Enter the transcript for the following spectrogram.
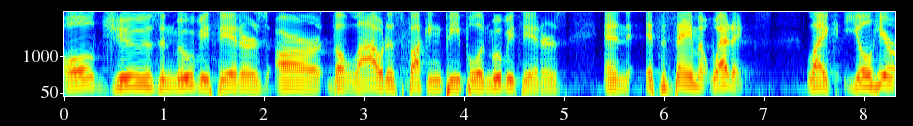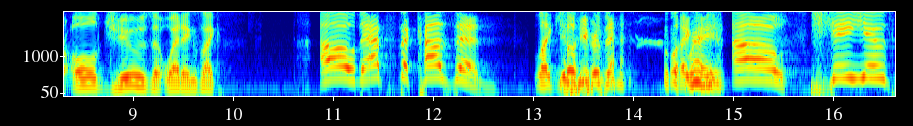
old Jews in movie theaters are the loudest fucking people in movie theaters, and it's the same at weddings. Like you'll hear old Jews at weddings, like, "Oh, that's the cousin." Like you'll hear that. like, Right. oh, she used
